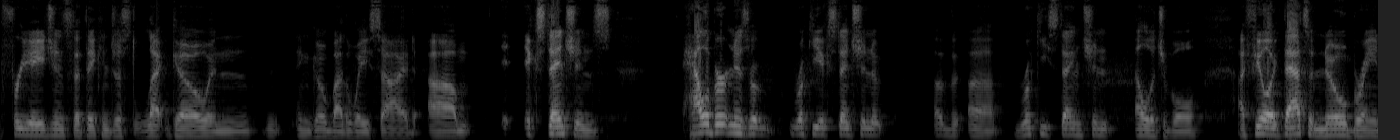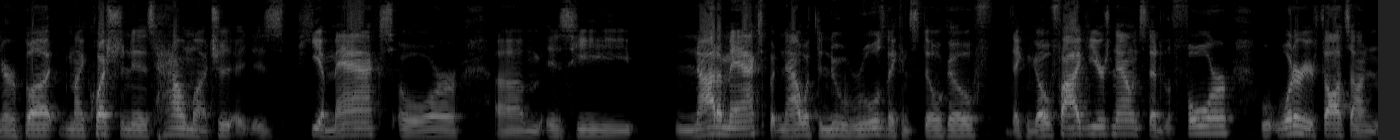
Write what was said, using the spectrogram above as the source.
free agents that they can just let go and and go by the wayside. Um, extensions, Haliburton is a rookie extension of, uh, rookie extension eligible. I feel like that's a no brainer. But my question is, how much is he a max or um, is he not a max, but now with the new rules, they can still go. They can go five years now instead of the four. What are your thoughts on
